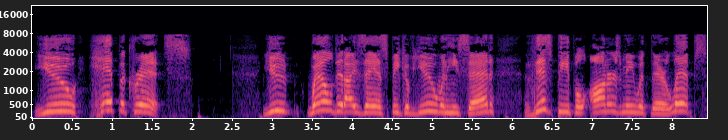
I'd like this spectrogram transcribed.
You hypocrites! You, well did Isaiah speak of you when he said, this people honors me with their lips,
